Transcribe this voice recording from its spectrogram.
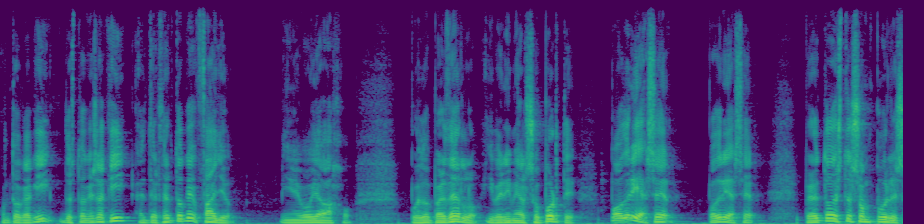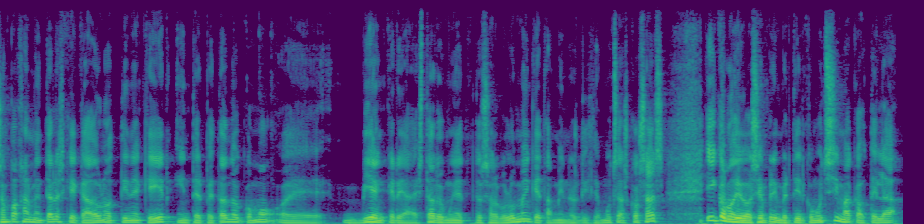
un toque aquí, dos toques aquí, el tercer toque fallo y me voy abajo. ¿Puedo perderlo y venirme al soporte? Podría ser, podría ser. Pero todo esto son puzzles, son pajas mentales que cada uno tiene que ir interpretando como eh, bien crea. Estar muy atentos al volumen, que también nos dice muchas cosas. Y como digo, siempre invertir con muchísima cautela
